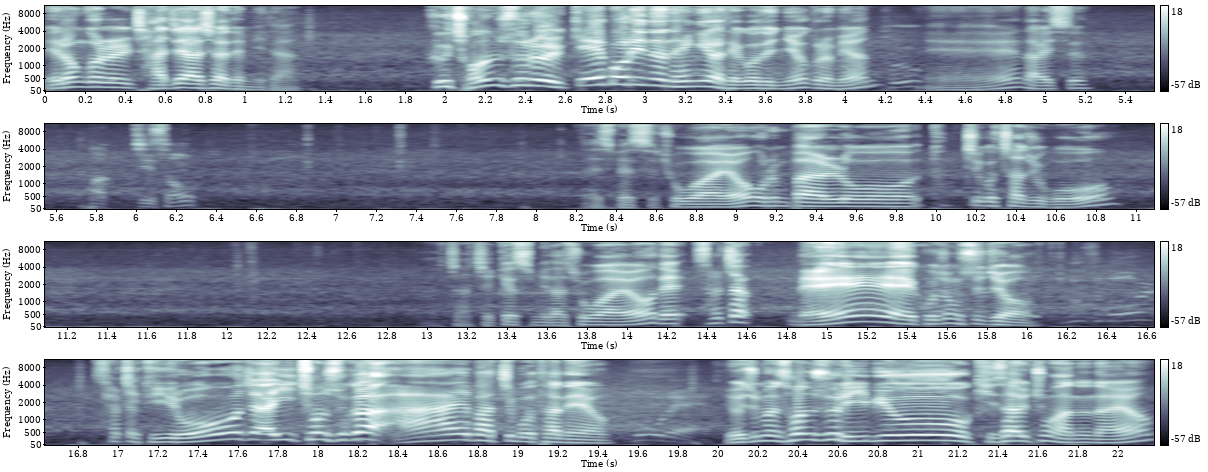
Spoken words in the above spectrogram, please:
이런 거를 자제하셔야 됩니다. 그 전술을 깨버리는 행위가 되거든요 그러면. 예 나이스. 박지성, 패스 좋아요. 오른발로 툭 찍어 차주고. 자 제꼈습니다. 좋아요. 네 살짝 네 고정수죠. 살짝 뒤로. 자 이천수가 아예 받지 못하네요. 요즘은 선수 리뷰 기사 요청 안 오나요?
